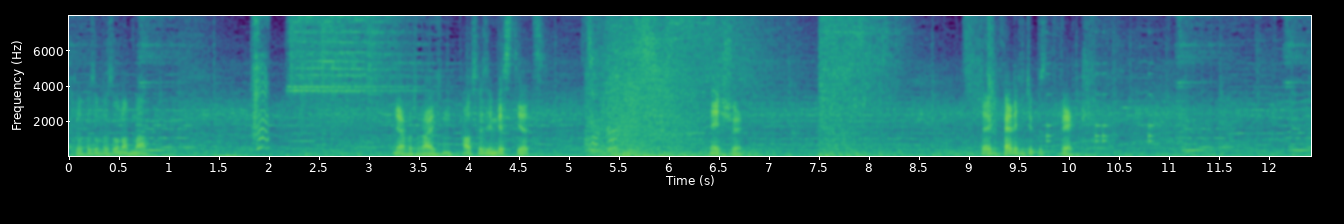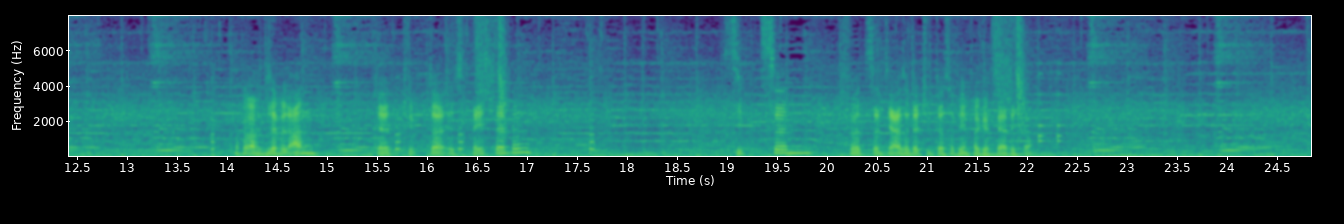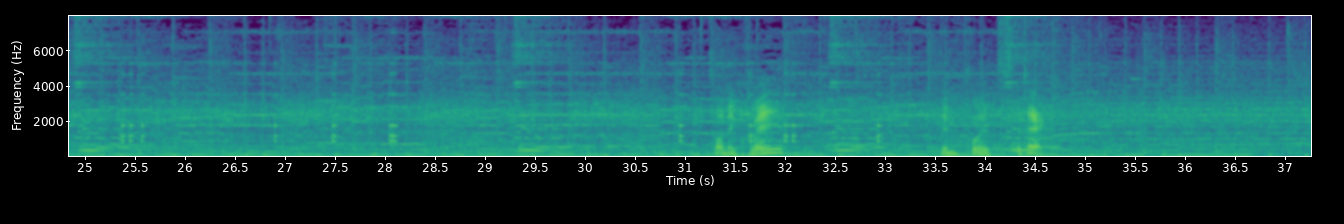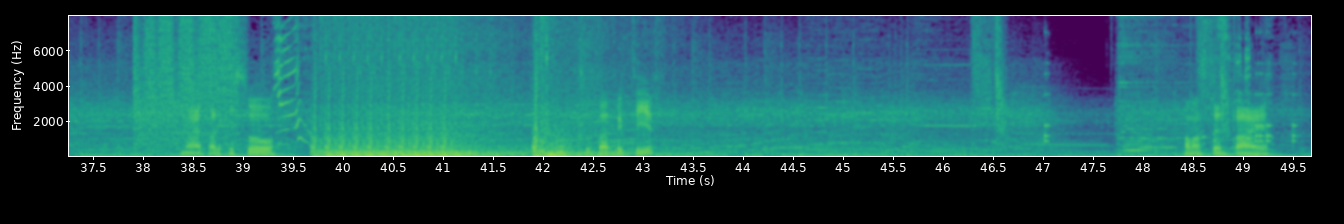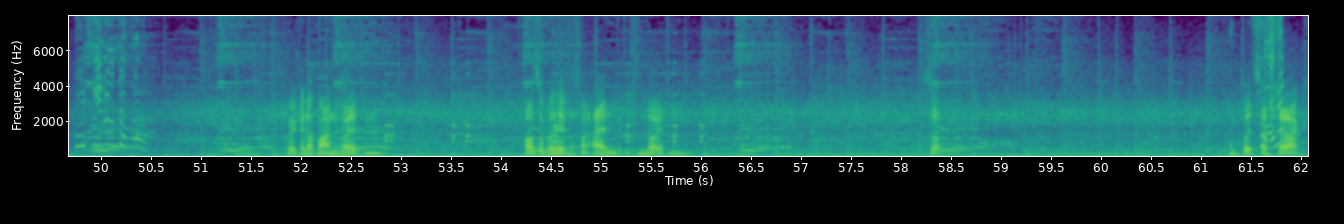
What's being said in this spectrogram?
So, versuchen wir so nochmal. Ja, wird reichen. Außer sie misst jetzt. Nee, schön. Der gefährliche Typ ist weg. Gucken wir das Level an. Der Typ da ist Base Level. 17, 14. Ja, also der Typ da ist auf jeden Fall gefährlicher. Sonic Wave. Impulse Attack. Na, ist alles nicht so super effektiv. Wir Standby. Cool, ich kann nochmal angreifen. Brauchst aber Hilfe von allen möglichen Leuten. Impuls war stark.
